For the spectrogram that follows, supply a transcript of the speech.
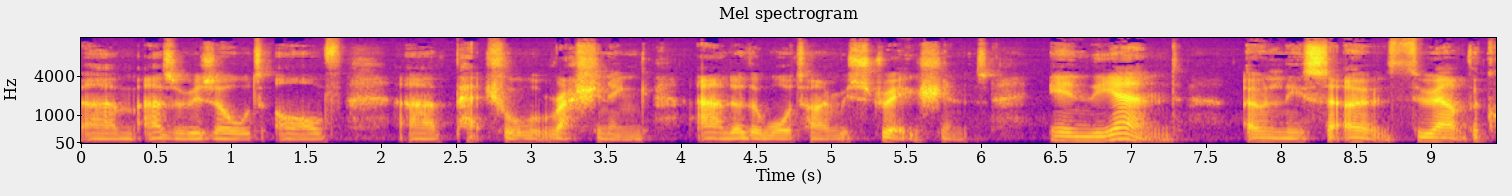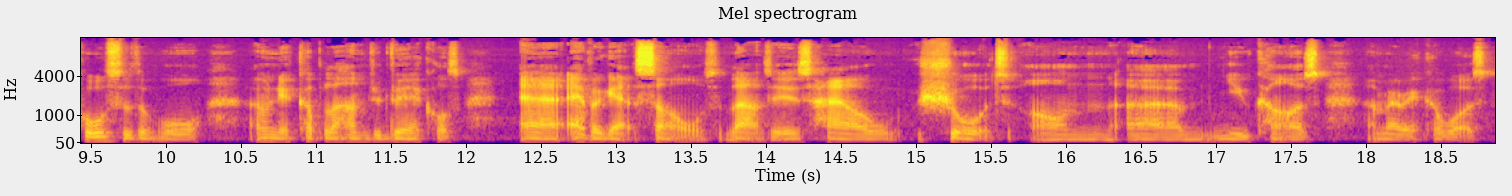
um, as a result of uh, petrol rationing and other wartime restrictions. In the end, only so, uh, throughout the course of the war, only a couple of hundred vehicles uh, ever get sold. That is how short on um, new cars America was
